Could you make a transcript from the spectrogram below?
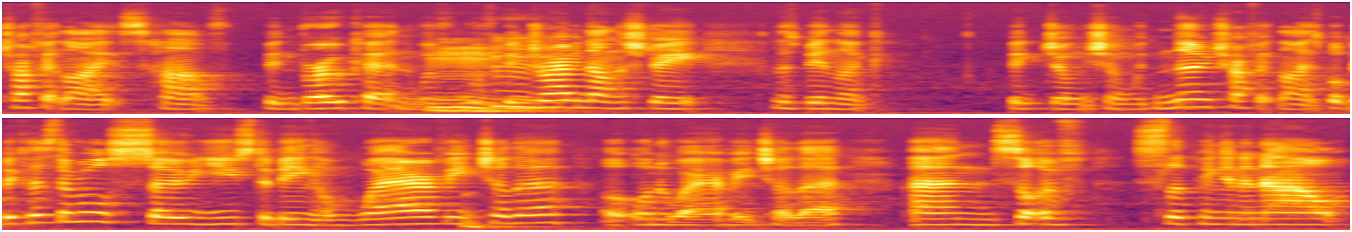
traffic lights have been broken. We've, we've been Mm. driving down the street, and there's been like big junction with no traffic lights, but because they're all so used to being aware of each other or unaware of each other and sort of slipping in and out.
